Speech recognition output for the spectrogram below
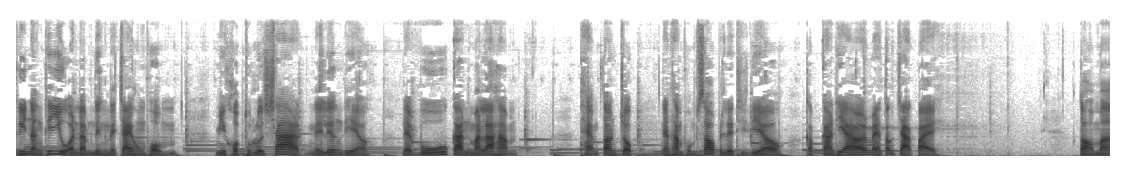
คือหนังที่อยู่อันดับหนึ่งในใจของผม มีครบทุกรสชาติในเรื่องเดียว และบู๊กันมาลาห่ำแถมตอนจบยังทำผมเศร้าไปเลยทีเดียว กับการที่ไอรอนแมนต้องจากไป ต่อมา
